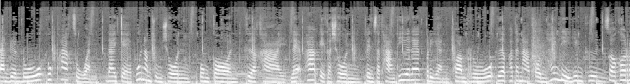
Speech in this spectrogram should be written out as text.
การเรียนรู้ทุกภาคส่วน ได้แก่ผู้นำชุมชน องค์กร เครือข่าย และภาคเอกชน เป็นสถานที่แลกเปลี่ยน ความรู้เพื่อพัฒนาตนให้ดียิ่งขึ้น สกร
